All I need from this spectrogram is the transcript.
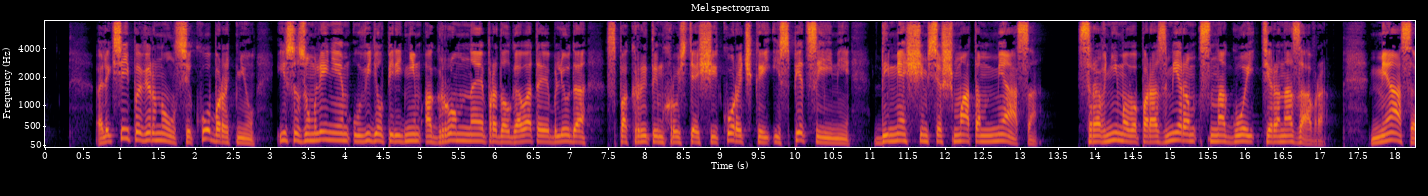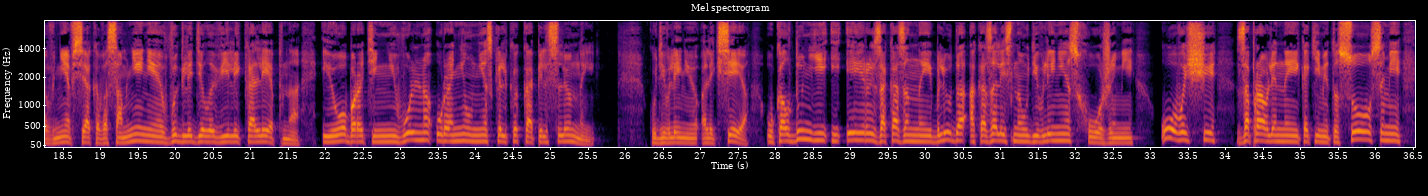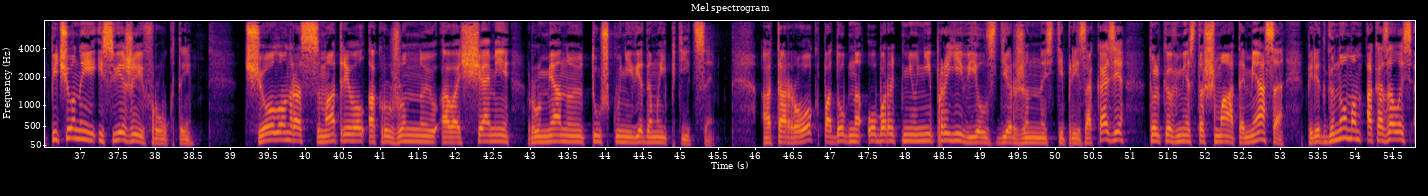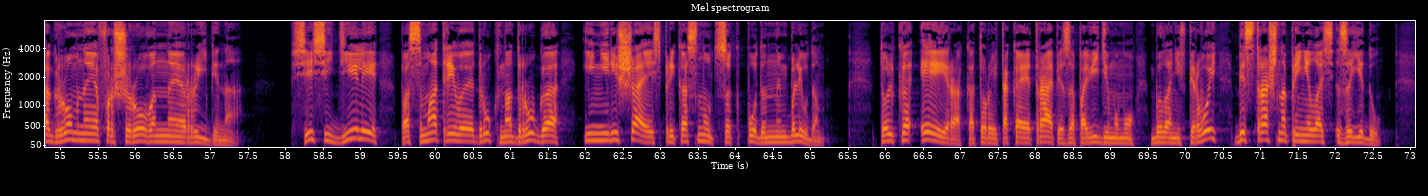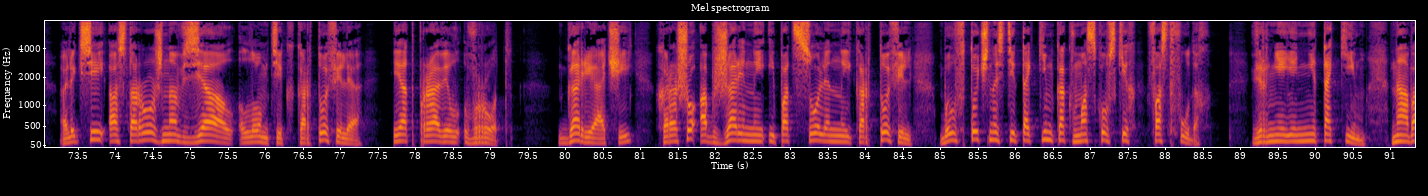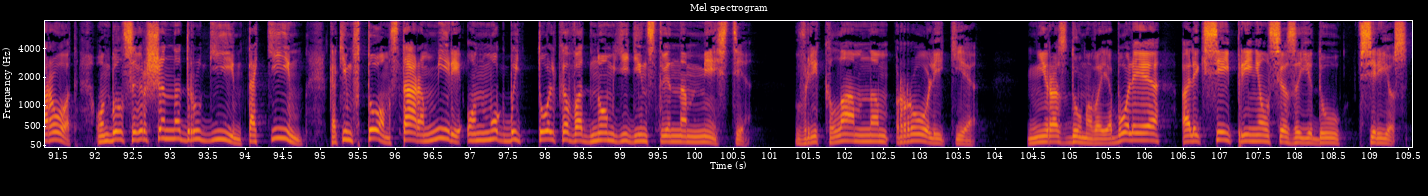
Алексей повернулся к оборотню и с изумлением увидел перед ним огромное продолговатое блюдо с покрытым хрустящей корочкой и специями, дымящимся шматом мяса, сравнимого по размерам с ногой тираннозавра. Мясо, вне всякого сомнения, выглядело великолепно, и оборотень невольно уронил несколько капель слюны. К удивлению Алексея, у колдуньи и Эйры заказанные блюда оказались на удивление схожими. Овощи, заправленные какими-то соусами, печеные и свежие фрукты. Чел он рассматривал окруженную овощами румяную тушку неведомой птицы. А Тарок, подобно оборотню, не проявил сдержанности при заказе, только вместо шмата мяса перед гномом оказалась огромная фаршированная рыбина. Все сидели, посматривая друг на друга и не решаясь прикоснуться к поданным блюдам. Только Эйра, которой такая трапеза, по-видимому, была не впервой, бесстрашно принялась за еду. Алексей осторожно взял ломтик картофеля и отправил в рот. Горячий, хорошо обжаренный и подсоленный картофель был в точности таким, как в московских фастфудах. Вернее, не таким. Наоборот, он был совершенно другим, таким, каким в том старом мире он мог быть только в одном единственном месте — в рекламном ролике. Не раздумывая более, Алексей принялся за еду всерьез.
